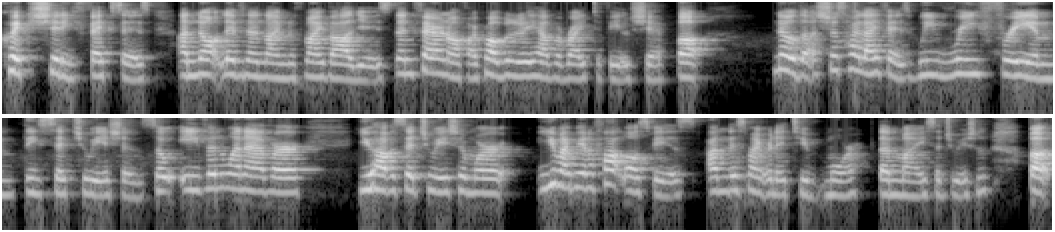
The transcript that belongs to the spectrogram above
quick shitty fixes and not living in line with my values then fair enough i probably have a right to feel shit. But no that's just how life is. We reframe these situations. So even whenever you have a situation where you might be in a fat loss phase and this might relate to more than my situation but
